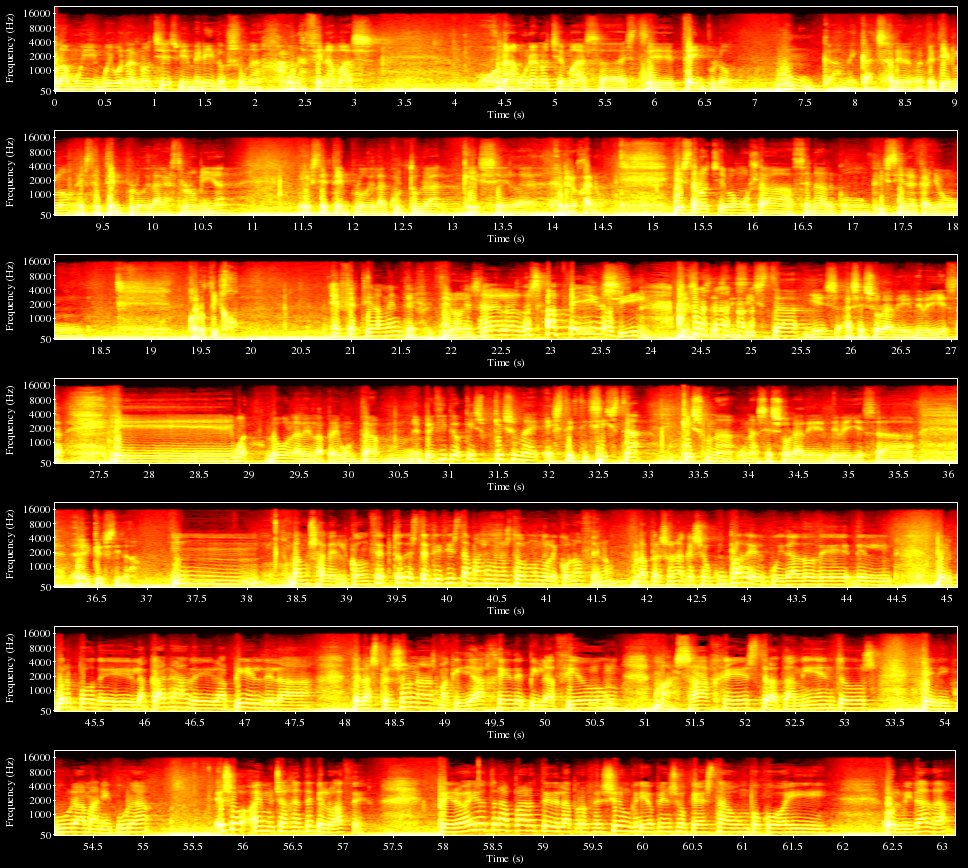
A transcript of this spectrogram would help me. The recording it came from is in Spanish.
Hola, muy, muy buenas noches, bienvenidos una, una cena más, una, una noche más a este templo, nunca me cansaré de repetirlo, este templo de la gastronomía, este templo de la cultura que es el, Riojano. Y esta noche vamos a cenar con Cristina Cayón Cortijo. Efectivamente. Efectivamente. ¿Te saben los dos apellidos? Sí, es esteticista y es asesora de, de belleza. Eh, bueno, luego le haré la pregunta. En principio, ¿qué es, qué es una esteticista? ¿Qué es una, una asesora de, de belleza, eh, Cristina? Mm, vamos a ver, el concepto de esteticista más o menos todo el mundo le conoce, ¿no? La persona que se ocupa del cuidado de- del, del cuerpo, de la cara, de la piel, de, la, de las personas, maquillaje, depilación, masajes, tratamientos, pedicura, manicura. Eso hay mucha gente que lo hace. Pero hay otra parte de la profesión que yo pienso que ha estado un poco ahí olvidada,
